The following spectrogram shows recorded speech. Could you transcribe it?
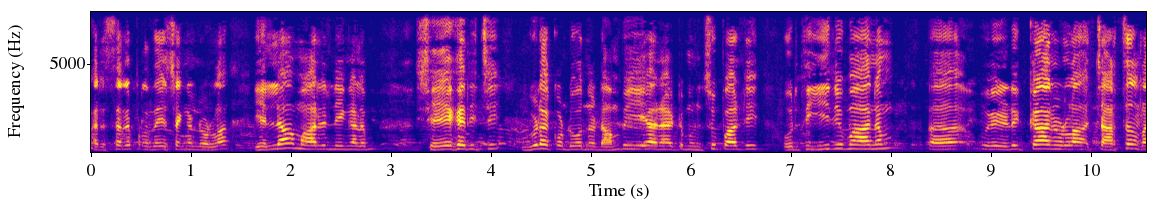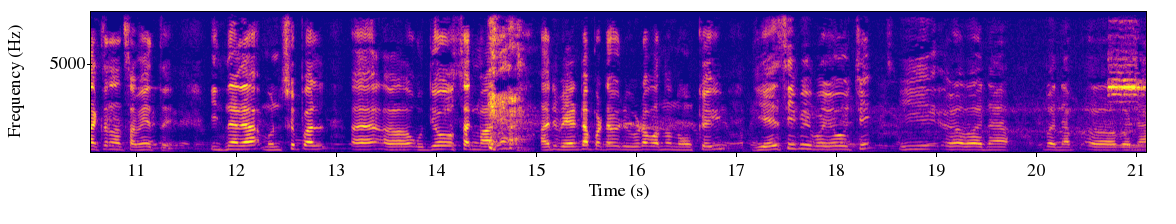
പരിസര പ്രദേശങ്ങളിലുള്ള എല്ലാ മാലിന്യങ്ങളും ശേഖരിച്ച് ഇവിടെ കൊണ്ടുവന്ന് ഡംപ് ചെയ്യാനായിട്ട് മുനിസിപ്പാലിറ്റി ഒരു തീരുമാനം എടുക്കാനുള്ള ചർച്ച നടക്കുന്ന സമയത്ത് ഇന്നലെ മുനിസിപ്പൽ ഉദ്യോഗസ്ഥന്മാർ അതിന് വേണ്ടപ്പെട്ടവർ ഇവിടെ വന്ന് നോക്കുകയും ജെ സി ബി ഉപയോഗിച്ച് ഈ പിന്നെ പിന്നെ പിന്നെ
